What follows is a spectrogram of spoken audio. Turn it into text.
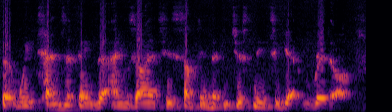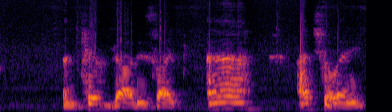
that we tend to think that anxiety is something that you just need to get rid of. And Kierkegaard is like, ah, actually,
